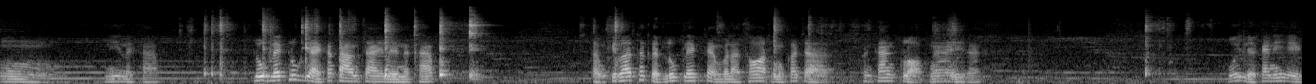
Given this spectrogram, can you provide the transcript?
อืม นี่เลยครับ ลูกเล็กลูกใหญ่ก็ตามใจเลยนะครับ แต่ผมคิดว่าถ้าเกิดลูกเล็กเนี่ยเวลาทอดมันก็จะค่อนข้างกรอบง่ายดีนะอุ้ยเหลือแค่นี้เอง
